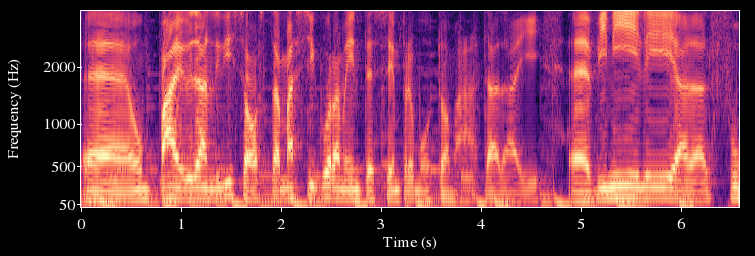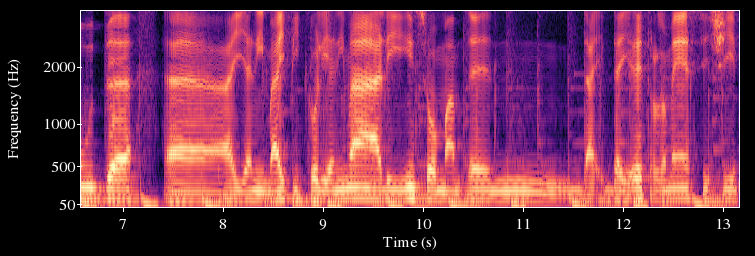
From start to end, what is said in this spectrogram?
eh, un paio d'anni di sosta ma sicuramente è sempre molto amata dai eh, vinili al, al food, eh, agli anim- ai piccoli animali, insomma dai, dai elettrodomestici,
